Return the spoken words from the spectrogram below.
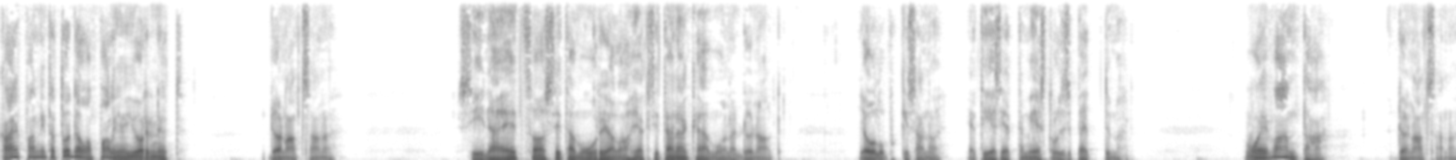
Kaipaan niitä todella paljon juuri nyt, Donald sanoi. Sinä et saa sitä muuria lahjaksi tänäkään vuonna, Donald, joulupukki sanoi ja tiesi, että mies tulisi pettymään. Voi vantaa, Donald sanoi.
